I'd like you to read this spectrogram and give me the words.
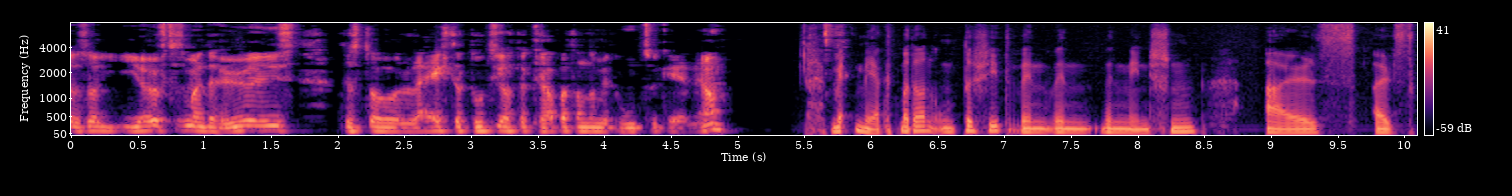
also je öfters man in der Höhe ist, desto leichter tut sich auch der Körper dann damit umzugehen, ja. Merkt man da einen Unterschied, wenn, wenn, wenn Menschen als, als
